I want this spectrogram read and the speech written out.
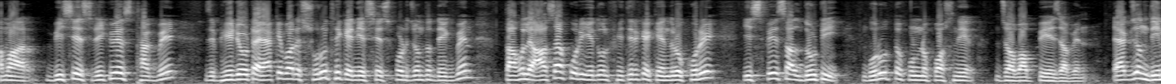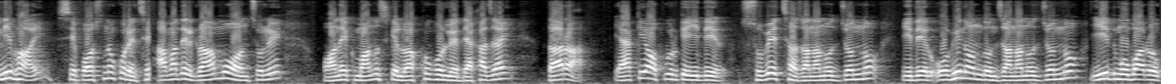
আমার বিশেষ রিকোয়েস্ট থাকবে যে ভিডিওটা একেবারে শুরু থেকে নিয়ে শেষ পর্যন্ত দেখবেন। তাহলে আশা করি ঈদ উল ফিতরকে কেন্দ্র করে স্পেশাল দুটি গুরুত্বপূর্ণ প্রশ্নের জবাব পেয়ে যাবেন। একজন দিনী ভাই সে প্রশ্ন করেছে, আমাদের গ্রাম্য অঞ্চলে অনেক মানুষকে লক্ষ্য করলে দেখা যায় তারা একে অপরকে ঈদের শুভেচ্ছা জানানোর জন্য, ঈদের অভিনন্দন জানানোর জন্য ঈদ মোবারক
